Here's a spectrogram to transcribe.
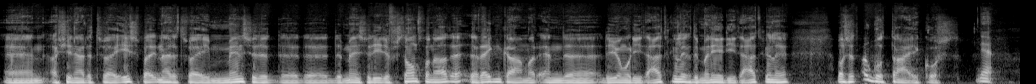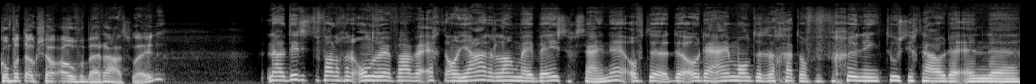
En als je naar de twee, naar de twee mensen, de, de, de, de mensen die er verstand van hadden... de rekenkamer en de, de jongen die het uit leggen, de meneer die het uit leggen... was het ook wel taaie kost. ja. Komt het ook zo over bij raadsleden? Nou, dit is toevallig een onderwerp waar we echt al jarenlang mee bezig zijn. Hè? Of de, de OD Eimond, dat gaat over vergunning, toezicht houden en eh,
